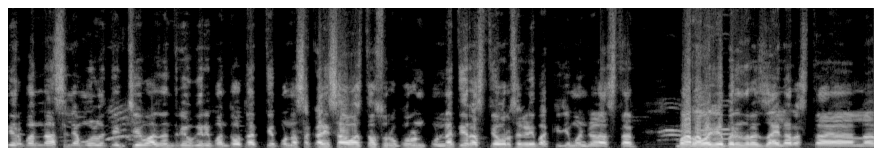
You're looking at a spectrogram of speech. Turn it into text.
निर्बंध असल्यामुळे त्यांचे वाजंत्री वगैरे बंद होतात. ते पुन्हा सकाळी सहा वाजता सुरू करून पुन्हा ते रस्त्यावर सगळे बाकीचे मंडळ असतात. बारा वाजेपर्यंत जायला रस्त्याला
